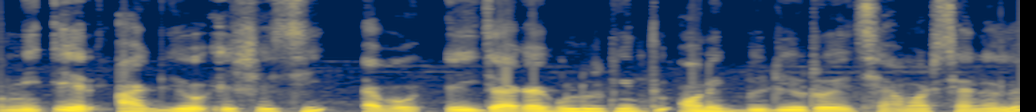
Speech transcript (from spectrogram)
আমি এর আগেও এসেছি এবং এই জায়গাগুলোর কিন্তু অনেক ভিডিও রয়েছে আমার চ্যানেলে।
